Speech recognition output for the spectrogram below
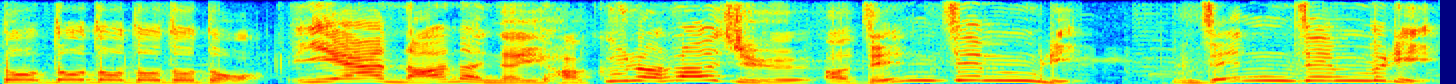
どう、どう、どう、どう、どう、どう。いやー、な、な、な、170? あ、全然無理。全然無理。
